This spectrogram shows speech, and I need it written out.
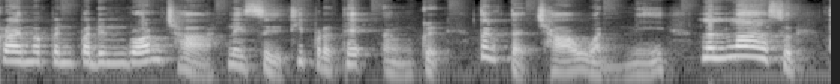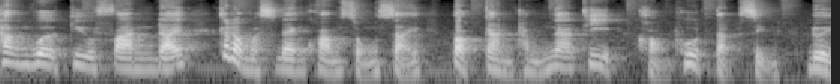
กลายมาเป็นประเด็นร้อนฉาในสื่อที่ประเทศอังกฤษตั้งแต่เช้าวันนี้ และล่าสุดทางเวอร์กิลฟันไดก็ออกมาแสดงความสงสัยต่อการทำหน้าที่ของผู้ตัดสินด้วย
